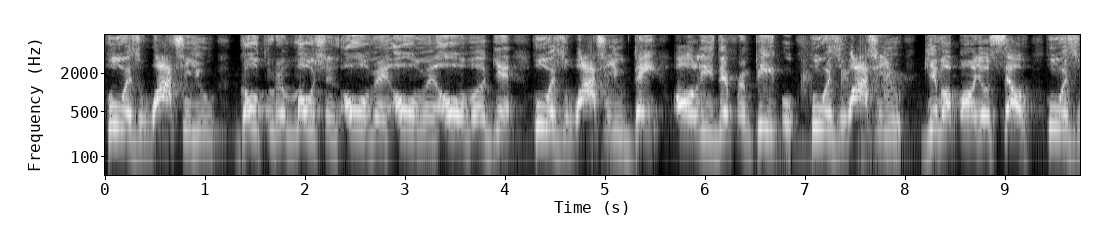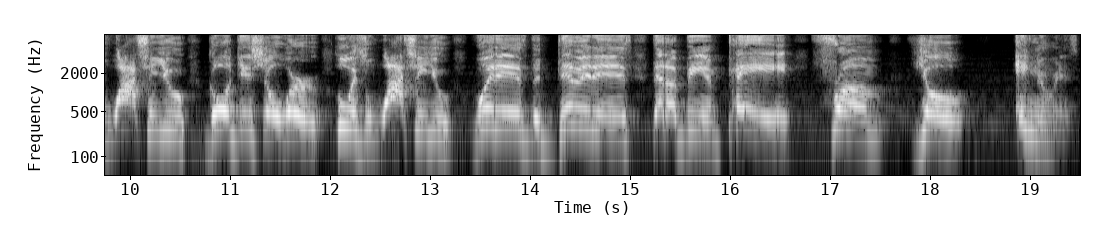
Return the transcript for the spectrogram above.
Who is watching you go through the motions over and over and over again? Who is watching you date all these different people? Who is watching you give up on yourself? Who is watching you go against your word? Who is watching you? What is the dividends that are being paid from your ignorance.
